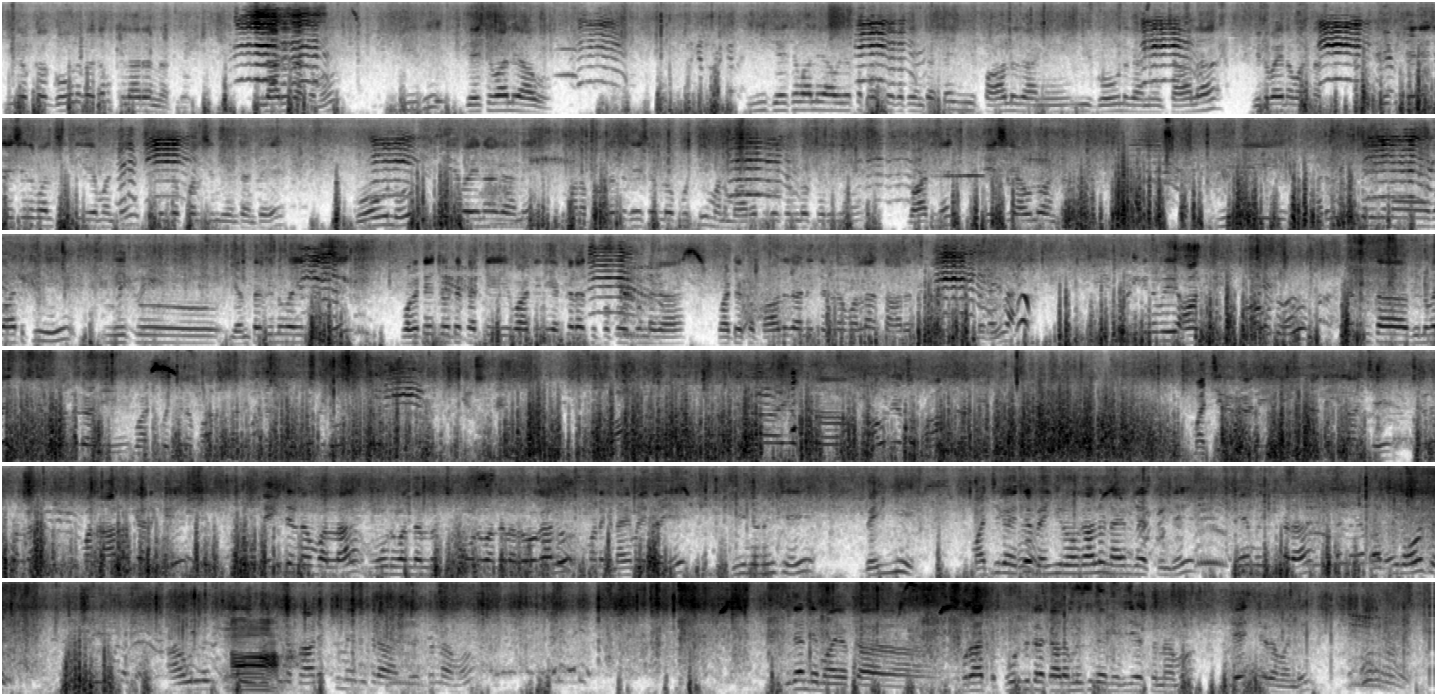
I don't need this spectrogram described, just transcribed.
ఈ యొక్క గోవుల రకం కిలారి అన్నట్లు. కిలారి రకము. ఇది దేశవాళీ ఆవు. ఈ దేశవాళీ ఆవు యొక్క ప్రత్యేకత ఏంటంటే ఈ పాలు కానీ ఈ గోవులు కానీ చాలా విలువైనవి అన్నట్లు మీకు తెలియజేసేవలసింది ఏమంటే తెలియజెప్పాల్సింది ఏంటంటే గోవులు ఏవైనా కానీ మన భారతదేశంలో పుట్టి మన భారతదేశంలో పెరిగిన వాటినే దేశీయ ఆవులు అంటారు. ఈ మీకు ఎంత విలువైందంటే ఒకటే చోట కట్టి వాటిని ఎక్కడ తిప్పకోకుండా వాటి యొక్క పాలు కానీ తినడం వల్ల అంత ఆరోగ్యంగా ఉండదు. ఈ పెరిగినవి ఆవులు ఆవులు ఎంత విలువైన పాలు కానీ వాటికి వచ్చిన పాలు కానీ ఎంత విలువ ఆవుల యొక్క పాలు కానీ మజ్జిగ కానీ నెయ్యి కానీ ఇలా చే- చేయడం వల్ల మన ఆరోగ్యానికి నెయ్యి తినడం వల్ల మూడు వందల నుంచి మూడు వందల రోగాలు మనకి నయమవుతాయి దీని నుంచి వెయ్యి మజ్జిగ అయితే వెయ్యి రోగాలు నయం చేస్తుంది. మేము ఇక్కడ ప్రతిరోజు ఆవుల నుంచి ప్రోడక్ట్స్ మేము ఇక్కడ చేస్తున్నాము. ఇదండి మా యొక్క పురాత పూర్వీకుల కాలం నుంచి మేము ఇది చేస్తున్నాము. జై శ్రీరామ్ అండి.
